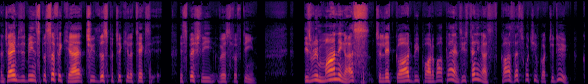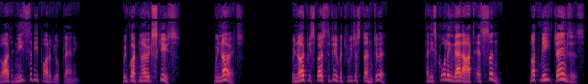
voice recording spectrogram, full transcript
And James is being specific here to this particular text, especially verse 15. He's reminding us to let God be part of our plans. He's telling us, guys, that's what you've got to do. God needs to be part of your planning. We've got no excuse. We know it. We know what we're supposed to do, but we just don't do it. And he's calling that out as sin. Not me, James is.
